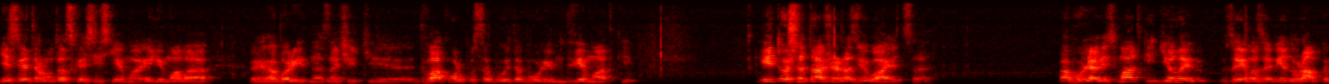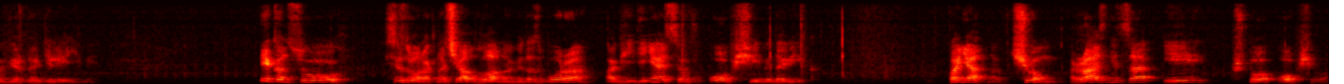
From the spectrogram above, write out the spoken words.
Если это рутовская система или малогабаритная, значит э, два корпуса будет обулим, две матки. И точно так же развивается. Обгулялись матки, делаем взаимозамену рамками между отделениями. И к концу сезона, к началу главного медосбора, объединяется в общий медовик. Понятно, в чем разница и что общего.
